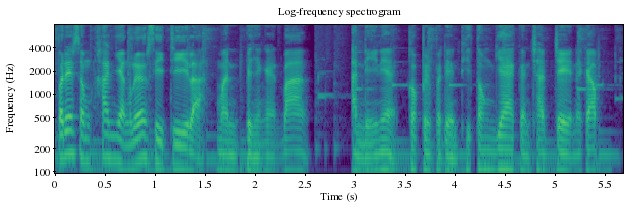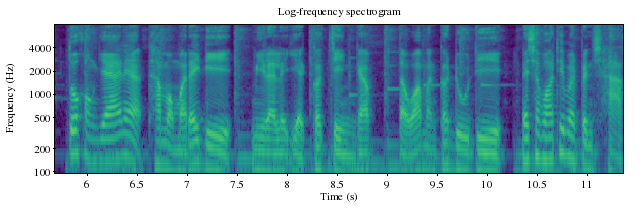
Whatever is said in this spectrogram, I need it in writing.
ประเด็นสำคัญอย่างเรื่อง CG ล่ะ มันเป็นยังไงบ้าง อันนี้เนี่ยก็เป็นประเด็นที่ต้องแยกกันชัดเจนนะครับ ตัวของแย้เนี่ยทำออกมาได้ดี มีรายละเอียดก็จริงครับ แต่ว่ามันก็ดูดีในเฉพาะที่มันเป็นฉาก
